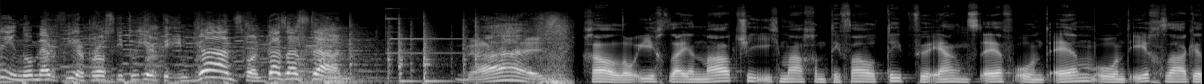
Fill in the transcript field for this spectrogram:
Sie Nummer 4 Prostituierte in ganz von Kasachstan. Nice. Hallo, ich sei Marci, ich mache einen TV-Tipp für Ernst F und M und ich sage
